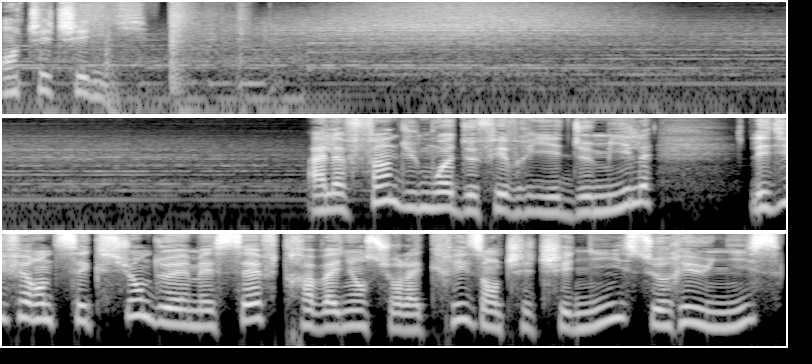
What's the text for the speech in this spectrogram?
en Tchétchénie. À la fin du mois de février 2000, les différentes sections de MSF travaillant sur la crise en Tchétchénie se réunissent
